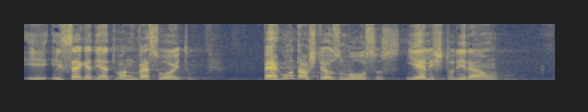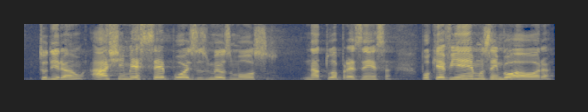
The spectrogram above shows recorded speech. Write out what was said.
E, e, segue adiante, vamos no verso 8. Pergunta aos teus moços, e eles te dirão, tu dirão: Achem mercê, pois, os meus moços na tua presença, porque viemos em boa hora.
